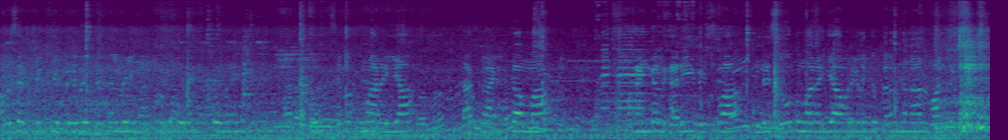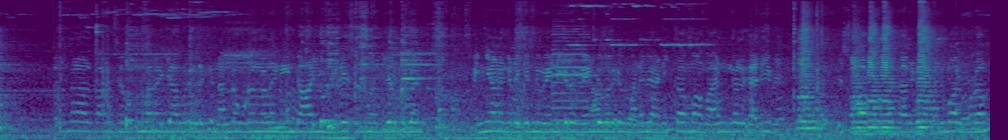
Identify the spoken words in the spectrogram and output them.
அவசர சிகிச்சை பிரிவு திருநெல்வேலி மருத்துவ மருத்துவமனை சிவகுமார் ஐயா டாக்டர் அனிதம்மா மகன்கள் ஹரி விஸ்வா இன்று சிவகுமார் ஐயா அவர்களுக்கு பிறந்த நாள் வாழ்த்துக்கள். பிறந்த நாள் சிவகுமார் ஐயா அவர்களுக்கு நல்ல உடல்நலம் நீண்ட ஆயுள் நிறை செல்வம் உயர்வுகள் விஞ்ஞானம் கிடைக்கணும் வேண்டுகிற வேண்டுவர்கள் மனைவி அனிக்காமா மகன்கள் ஹரி விஸ்வா பெருமாள்புரம்.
